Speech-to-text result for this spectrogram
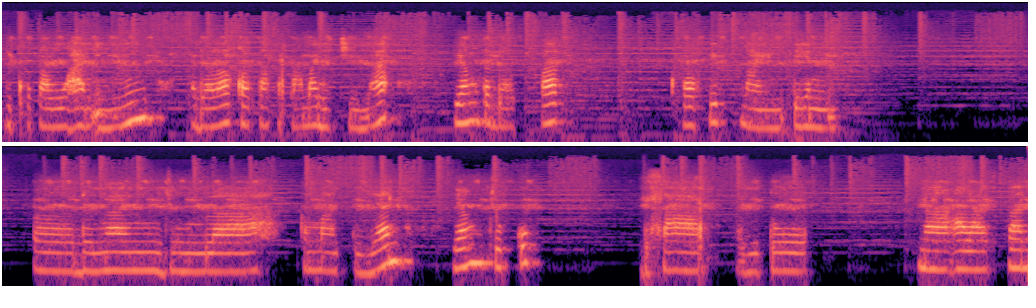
di kota Wuhan ini adalah kota pertama di Cina yang terdapat COVID-19 eh, dengan jumlah kematian yang cukup besar begitu. Nah, alasan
